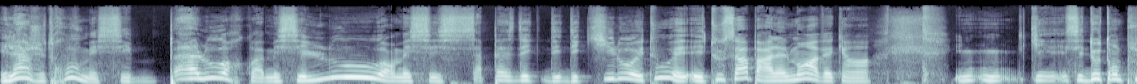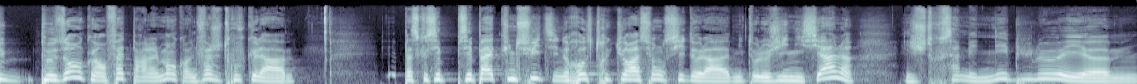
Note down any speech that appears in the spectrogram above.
Et là, je trouve, mais c'est balourd, quoi. Mais c'est lourd, mais c'est, ça pèse des, des, des kilos et tout. Et, et tout ça, parallèlement, avec un. qui, c'est d'autant plus pesant qu'en fait, parallèlement, encore une fois, je trouve que la. Parce que c'est, c'est pas qu'une suite, c'est une restructuration aussi de la mythologie initiale. Et je trouve ça, mais nébuleux et. euh,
